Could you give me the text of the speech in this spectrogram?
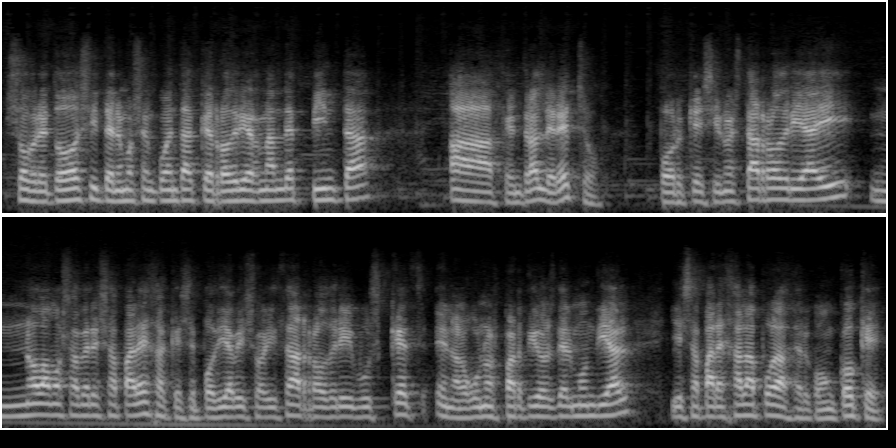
sobre todo si tenemos en cuenta que Rodri Hernández pinta a central derecho. Porque si no está Rodri ahí, no vamos a ver esa pareja que se podía visualizar Rodri y Busquets en algunos partidos del Mundial y esa pareja la puede hacer con Coque.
